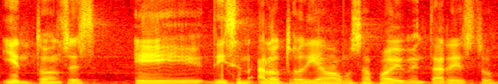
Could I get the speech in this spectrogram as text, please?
Y entonces eh, dicen, al otro día vamos a pavimentar esto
